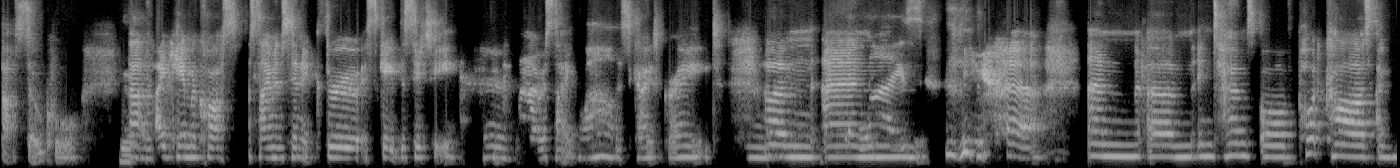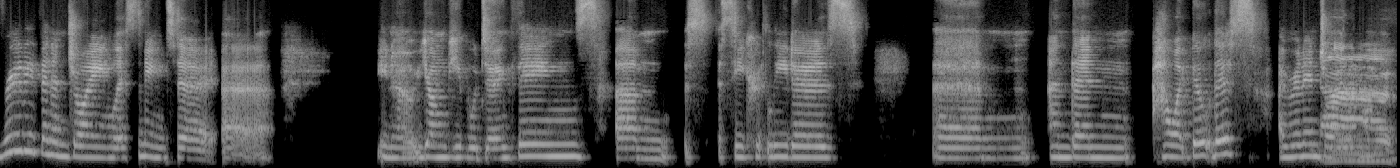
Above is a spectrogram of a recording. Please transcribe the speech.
that's so cool. Yeah. That I came across Simon Sinek through Escape the City. Mm. And I was like, wow, this guy's great. Mm. Um, and Nice. yeah. And um, in terms of podcasts, I've really been enjoying listening to, uh, you know, young people doing things, um, s- secret leaders, um, and then how I built this. I really enjoy Yeah.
